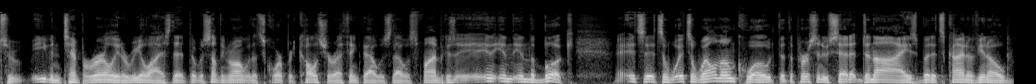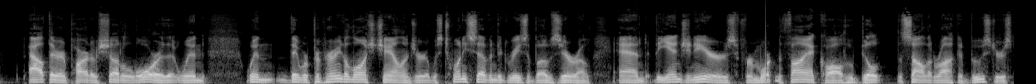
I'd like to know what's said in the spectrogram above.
to even temporarily to realize that there was something wrong with its corporate culture. I think that was that was fine because in in the book, it's it's a it's a well known quote that the person who said it denies, but it's kind of you know out there and part of shuttle lore that when when they were preparing to launch Challenger, it was 27 degrees above zero, and the engineers for Morton Thiokol, who built the solid rocket boosters,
